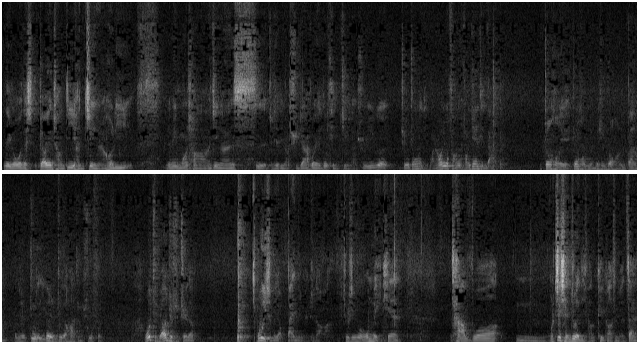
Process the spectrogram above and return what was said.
那个我的表演场地很近，然后离人民广场、静安寺这些地方、徐家汇都挺近的，属于一个折中的地方。然后这个房房间挺大的，装潢也装潢美不行，装潢一般了。感觉住的一个人住的话挺舒服的。我主要就是觉得，为什么要搬？你们知道吧？就是因为我每天，差不多，嗯，我之前住的地方可以告诉你们，在，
